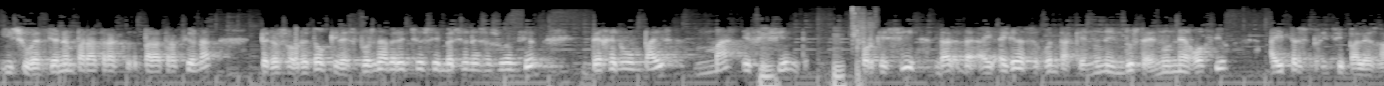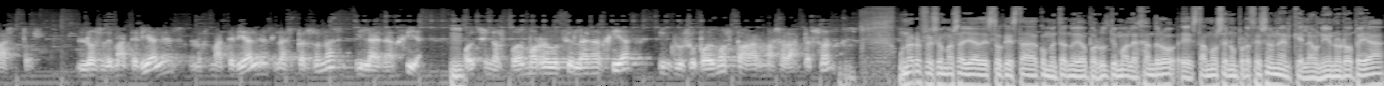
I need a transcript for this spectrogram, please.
y subvencionen para, para atraccionar, pero sobre todo que después de haber hecho esa inversión, esa subvención, dejen un país más mm. eficiente. Mm. Porque sí, hay, que darse cuenta que en una industria, en un negocio, hay tres principales gastos. Los de materiales, los materiales, las personas y la energía. O si nos podemos reducir la energía, incluso podemos pagar más a las personas. Una reflexión más allá de esto que está comentando ya por último Alejandro, estamos en un proceso en el que la Unión Europea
